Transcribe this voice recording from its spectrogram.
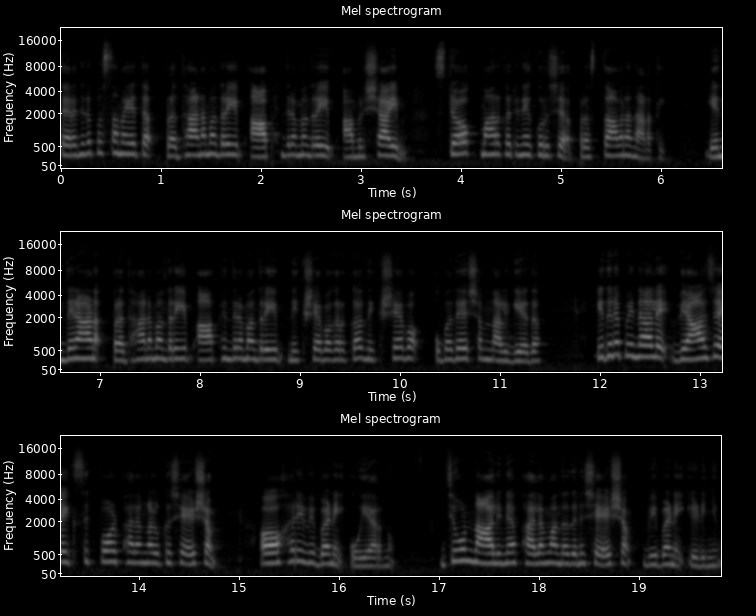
തെരഞ്ഞെടുപ്പ് സമയത്ത് പ്രധാനമന്ത്രിയും ആഭ്യന്തരമന്ത്രിയും അമിത്ഷായും സ്റ്റോക്ക് മാർക്കറ്റിനെക്കുറിച്ച് പ്രസ്താവന നടത്തി. എന്തിനാണ് പ്രധാനമന്ത്രിയും ആഭ്യന്തരമന്ത്രിയും നിക്ഷേപകർക്ക് നിക്ഷേപ ഉപദേശം നൽകിയത്? ഇതിന് പിന്നാലെ വ്യാജ എക്സിറ്റ് പോൾ ഫലങ്ങൾക്ക് ശേഷം ഓഹരി വിപണി ഉയർന്നു. ജൂൺ നാലിന് ഫലം വന്നതിന് ശേഷം വിപണി ഇടിഞ്ഞു.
